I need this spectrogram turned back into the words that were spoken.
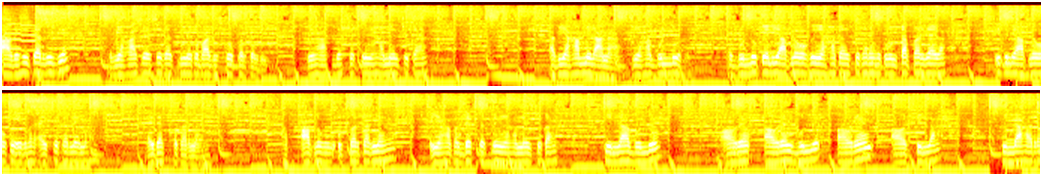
आगे ही कर दीजिए। अब यहाँ से ऐसे करने के बाद इसको ऊपर कर दीजिए। तो यहाँ देख सकते हैं यहाँ मिल चुका है, अब यहाँ मिलाना है, यहाँ बुल्लू है। तो बुल्लू के लिए आप लोगों को यहाँ तो ऐसे करेंगे तो उल्टा पड़ जाएगा। इसलिए आप लोगों को एक बार ऐसे कर लेना है, इधर पकड़ना है। अब आप लोगों को ऊपर करने हैं, यहाँ पर देख सकते हैं, यहाँ मिल चुका है। पीला blue orange orange blue orange और पीला पीला हरा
